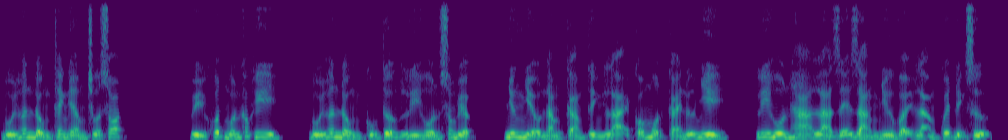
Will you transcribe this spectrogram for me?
Bùi hân đồng thanh âm chua sót. ủy khuất muốn khóc khi, bùi hân đồng cũng tưởng ly hôn xong việc, nhưng nhiều năm cảm tình lại có một cái nữ nhi, ly hôn há là dễ dàng như vậy làm quyết định sự.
